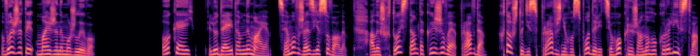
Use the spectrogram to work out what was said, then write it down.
Вижити майже неможливо. Окей, людей там немає, це ми вже з'ясували. Але ж хтось там такий живе, правда? Хто ж тоді справжні господарі цього крижаного королівства?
